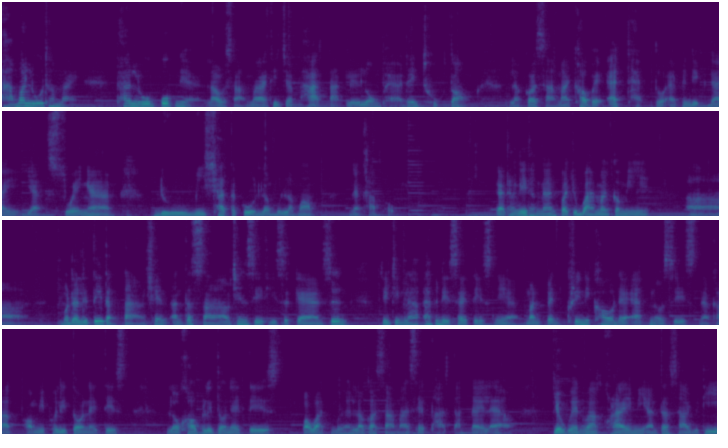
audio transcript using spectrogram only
ถามว่ารู้ทำไม ถ้ารู้ปุ๊บเนี่ยเราสามารถที่จะผ่าตัดหรือลงแผลได้ถูกต้อง แล้วก็สามารถเข้าไป attack ตัว appendix ได้อย่างสวยงาม ดูมีชาติตระกูลละมุนละม่อมนะครับผมแต่ทั้งนี้ทั้งนั้นปัจจุบันมันก็มี modality ต่างๆ เช่นอันตราซาวเช่น CT สแกนซึ่งจริงๆ แล้ว appendicitis เนี่ยมันเป็น clinical diagnosis นะครับ พอมี peritonitis local peritonitis ประวัติเหมือนเราก็สามารถเซตผ่าตัดได้แล้ว ยกเว้นว่าใครมีอันตราซาวอยู่ที่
